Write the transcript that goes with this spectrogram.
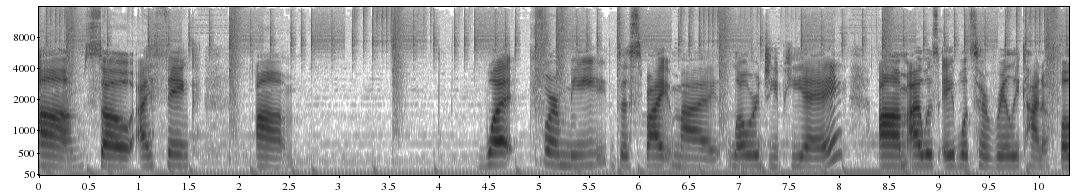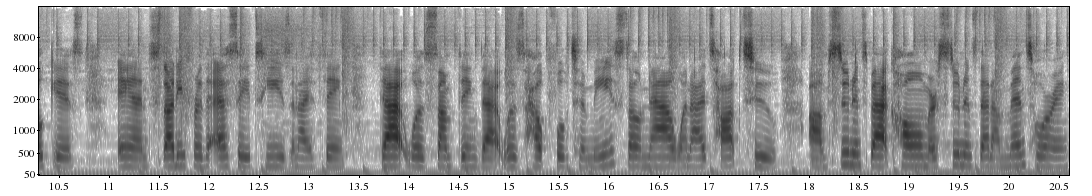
Um, so I think um, what for me, despite my lower GPA, um, I was able to really kind of focus and study for the SATs and I think that was something that was helpful to me. So now when I talk to um, students back home or students that I'm mentoring,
